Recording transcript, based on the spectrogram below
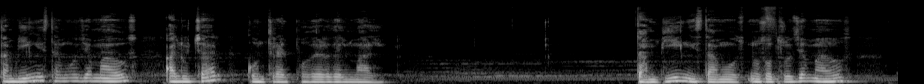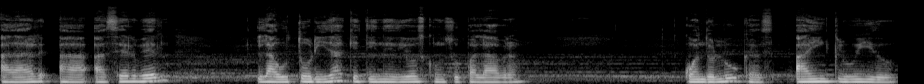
también estamos llamados a luchar contra el poder del mal. También estamos nosotros llamados a dar a hacer ver la autoridad que tiene Dios con su palabra. Cuando Lucas ha incluido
